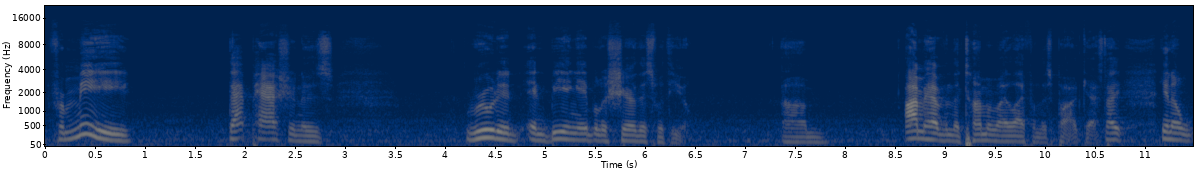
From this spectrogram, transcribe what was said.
For me, that passion is rooted in being able to share this with you. Um, I'm having the time of my life on this podcast. I, you know,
